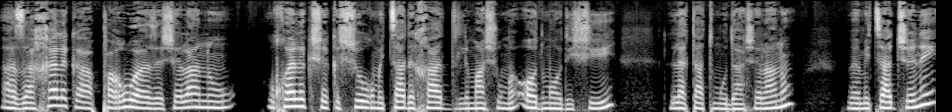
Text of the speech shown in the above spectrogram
אז החלק הפרוע הזה שלנו הוא חלק שקשור מצד אחד למשהו מאוד מאוד אישי, לתת-מודע שלנו, ומצד שני,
